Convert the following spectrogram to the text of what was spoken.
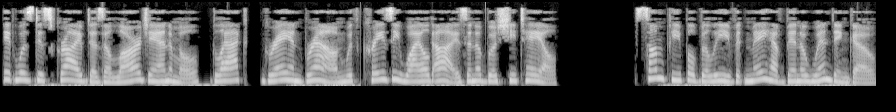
It was described as a large animal, black, gray and brown with crazy wild eyes and a bushy tail. Some people believe it may have been a wendigo.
